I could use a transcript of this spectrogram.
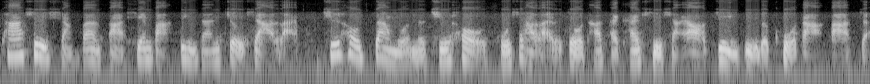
他是想办法先把订单救下来，之后站稳了之后活下来了之后，他才开始想要进一步的扩大发展。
